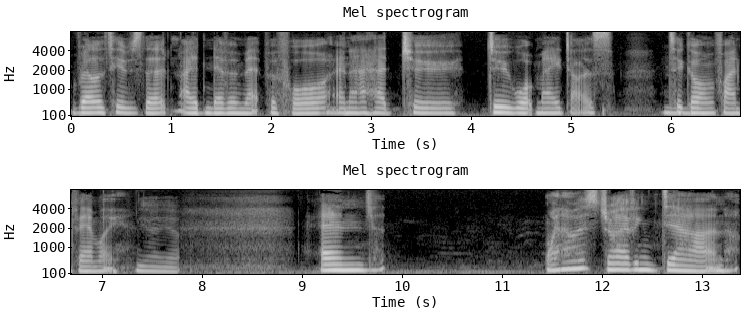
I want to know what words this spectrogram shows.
relatives that I had never met before, mm. and I had to do what May does to mm. go and find family. Yeah, yeah. And when I was driving down,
